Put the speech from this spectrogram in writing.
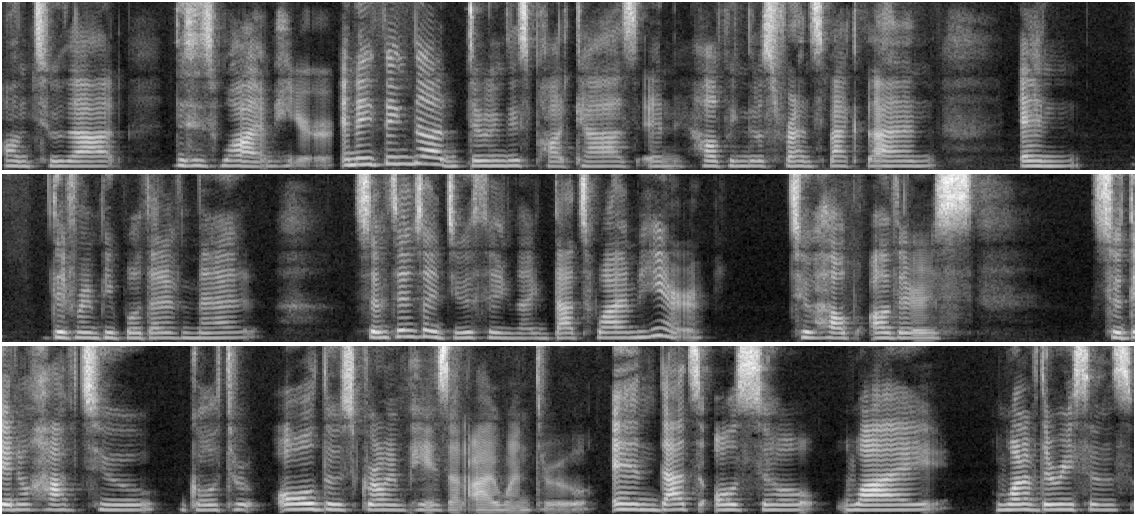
onto that this is why I'm here. And I think that doing this podcast and helping those friends back then and different people that I've met, sometimes I do think like that's why I'm here to help others so they don't have to go through all those growing pains that I went through. And that's also why one of the reasons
